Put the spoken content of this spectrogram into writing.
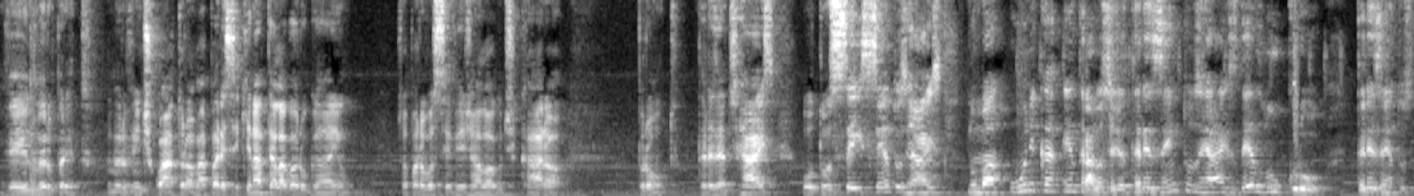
Veio o número preto, número 24, ó. Vai aparecer aqui na tela agora o ganho. Só para você ver já logo de cara, ó. Pronto, 300 reais, voltou 600 reais numa única entrada, ou seja, 300 reais de lucro. 300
